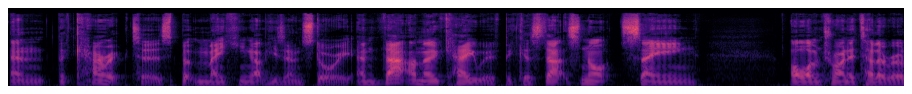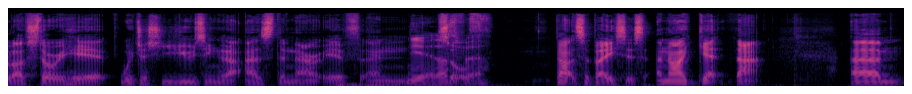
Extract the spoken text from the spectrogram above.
and the characters, but making up his own story, and that I'm okay with because that's not saying, "Oh, I'm trying to tell a real life story here." We're just using that as the narrative, and Yeah, that's sort of fair. that's a basis, and I get that. Um,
